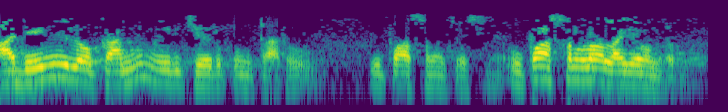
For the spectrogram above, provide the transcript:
ఆ దేవీ లోకాన్ని మీరు చేరుకుంటారు ఉపాసన చేసిన. ఉపాసనలో అలాగే ఉంటుంది.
